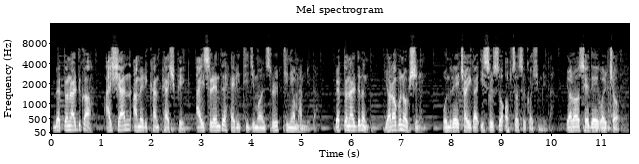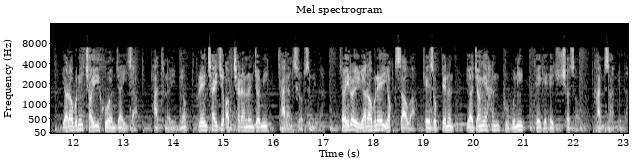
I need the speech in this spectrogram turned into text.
맥도날드가 Asian American Pacific Islander Heritage Month를 기념합니다. 맥도날드는 여러분 없이는 오늘의 저희가 있을 수 없었을 것입니다. 여러 세대에 걸쳐 여러분이 저희 후원자이자 파트너이며 프랜차이즈 업체라는 점이 자랑스럽습니다. 저희를 여러분의 역사와 계속되는 여정의 한 부분이 되게 해주셔서 감사합니다.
